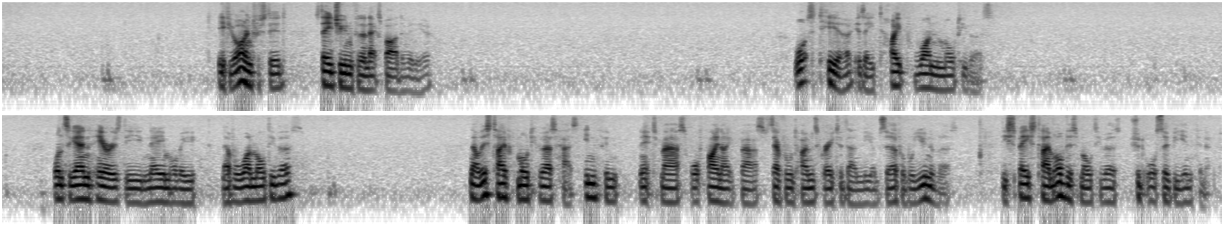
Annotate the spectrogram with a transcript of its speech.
If you are interested, stay tuned for the next part of the video. What tier is a Type 1 multiverse? Once again, here is the name of a Level 1 multiverse. Now, this type of multiverse has infinite mass or finite mass several times greater than the observable universe. The space-time of this multiverse should also be infinite.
